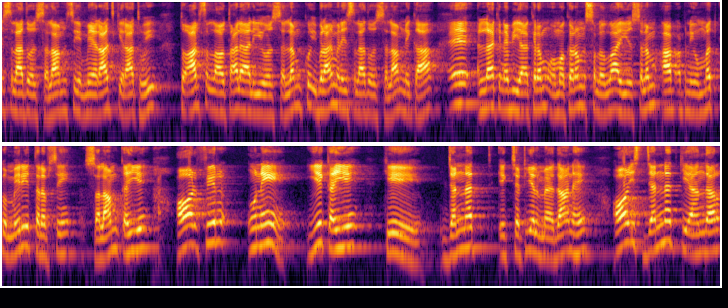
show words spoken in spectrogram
सलाम से मेराज की रात हुई तो आप सल्लल्लाहु अलैहि वसल्लम को इब्राहिम सलाम ने कहा, ए अल्लाह के नबी अकरम व मकरम सल्लल्लाहु अलैहि वसल्लम, आप अपनी उम्मत को मेरी तरफ़ से सलाम कहिए और फिर उन्हें ये कहिए कि जन्नत एक चटियल मैदान है और इस जन्नत के अंदर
